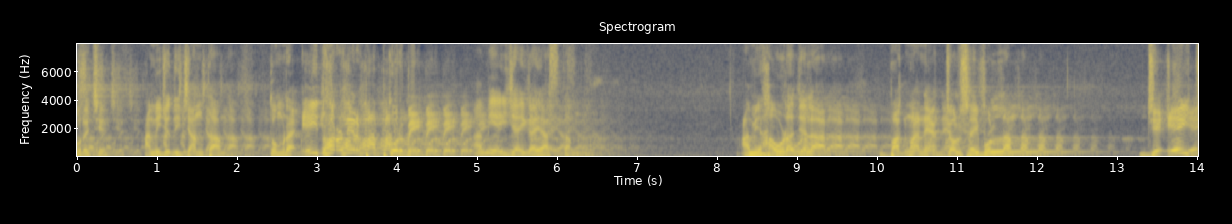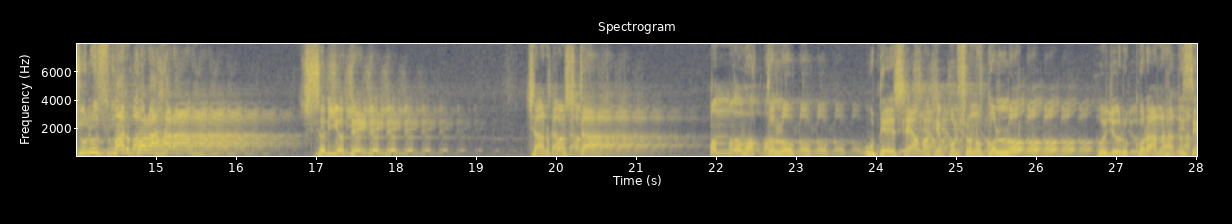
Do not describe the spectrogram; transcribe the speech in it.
করেছেন আমি যদি জানতাম তোমরা এই ধরনের পাপ করবে, আমি এই জায়গায় আসতাম না। আমি হাওড়া জেলার বাগনানে এক জলসাই বললাম যে, এই জুলুস বার করা হারাম। শরীয়তে চার পাঁচটা অন্ধভক্ত লোক উঠে এসে আমাকে প্রশ্ন করল, হুজুর, কোরআন হাদিসে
